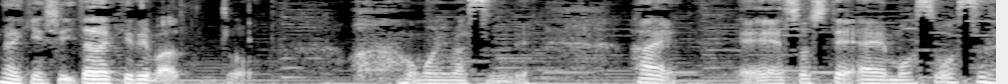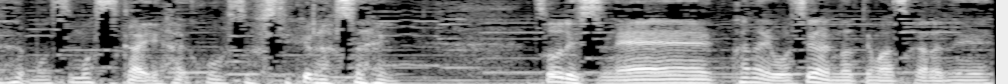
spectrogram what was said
体験していただければと 思いますんで、はい。えー、そして、えー、モスモス、モスモス会、はい、放送してください。そうですね。かなりお世話になってますからね。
